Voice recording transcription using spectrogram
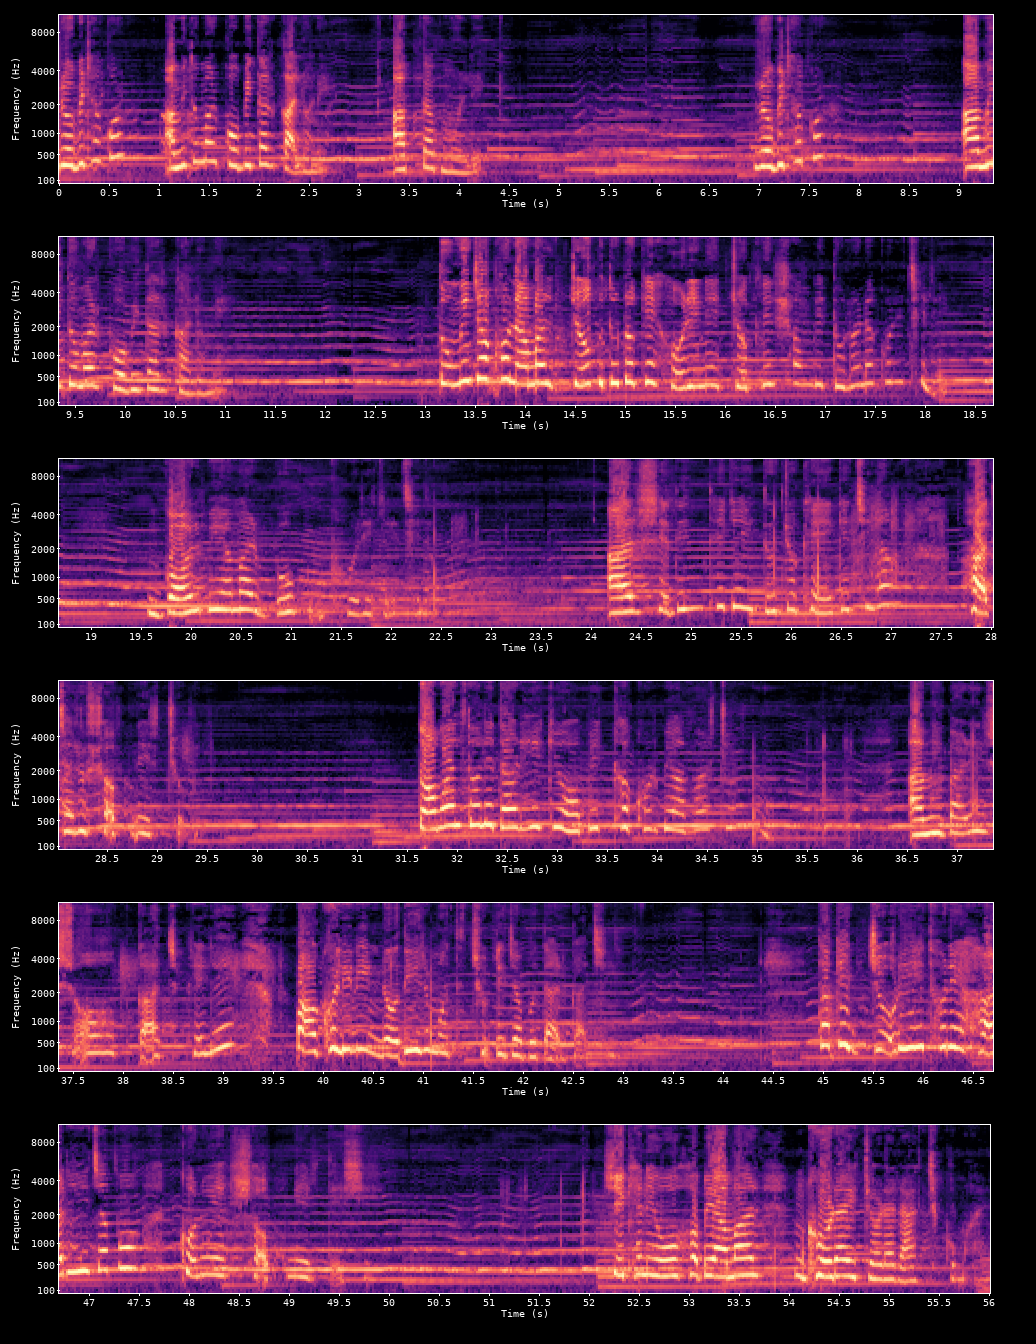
রবি ঠাকুর, আমি তোমার কবিতার কালমে, আফতাব মল্লিক। রবি ঠাকুর, আমি তোমার কবিতার কালমে। তুমি যখন আমার চোখ দুটোকে হরিণের চোখের সঙ্গে তুলনা করেছিলে, গর্বে আমার বুক ভরে গিয়েছিল। আর সেদিন থেকেই দু চোখে এঁকেছিলাম হাজারো স্বপ্নের ছবি। তমাল তলে দাঁড়িয়ে কি অপেক্ষা করবে আমার জন্য? আমি বাড়ির সব কাজ ফেলে পাখলিনী নদীর মতো ছুটে যাব তার কাছে। তাকে জড়িয়ে ধরে হারিয়ে যাব কোনো এক স্বপ্নের দেশে। সেখানে ও হবে আমার ঘোড়ায় চড়া রাজকুমার।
